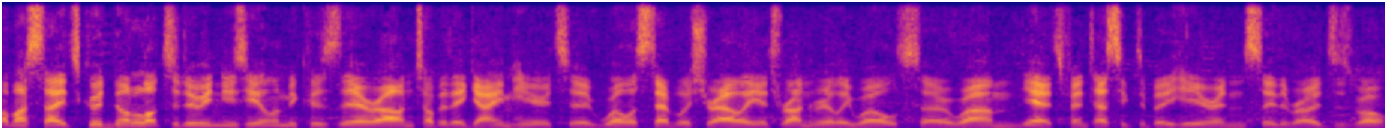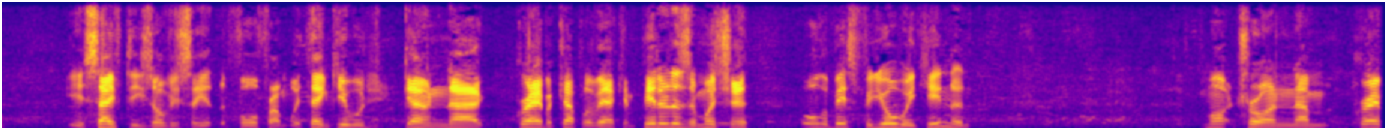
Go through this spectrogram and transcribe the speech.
I must say it's good. Not a lot to do in New Zealand because they're on top of their game here. It's a well-established rally. It's run really well. So um, yeah, it's fantastic to be here and see the roads as well. Your safety's obviously at the forefront. We thank you. We'll go and uh, grab a couple of our competitors and wish you all the best for your weekend. And might try and um, grab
